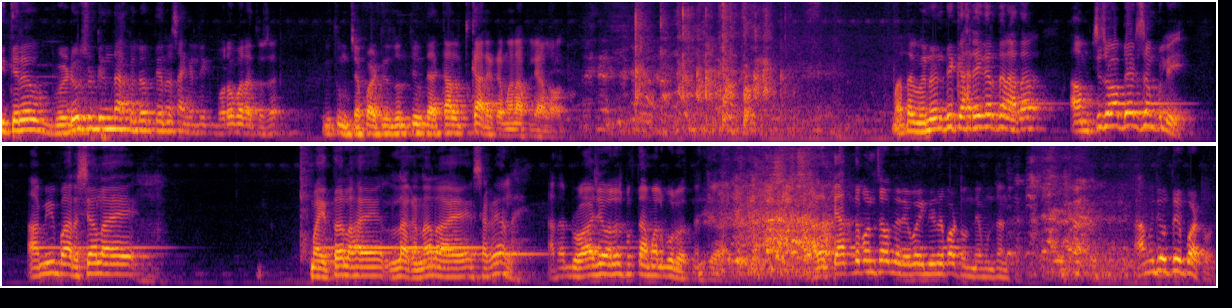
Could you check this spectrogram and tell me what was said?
ती त्यानं व्हिडिओ शूटिंग दाखवल्यावर त्यानं सांगितलं की बरोबर आहे तुझं. मी तुमच्या पार्टीतून ती त्या काल कार्यक्रमाला आपल्या आला होता. मग आता विनंती कार्यकर्त्यांना आता आमची जबाबदारी संपली. आम्ही बारशाला आहे. मैताला आहे लग्नाला आहे सगळ्याला आहे. आता डोळा जेवायलाच फक्त आम्हाला बोलवत नाही जेव्हा आता त्यातलं पण चाललं रे वहिनीनं पाठवून द्या म्हणून सांगतो. आम्ही देतोय पाठवून.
